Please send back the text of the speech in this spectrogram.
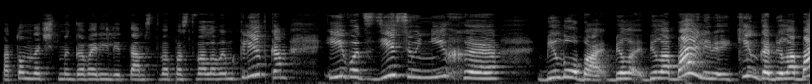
Потом, значит, мы говорили там по стволовым клеткам. И вот здесь у них э, белоба, белоба или кинга белоба,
